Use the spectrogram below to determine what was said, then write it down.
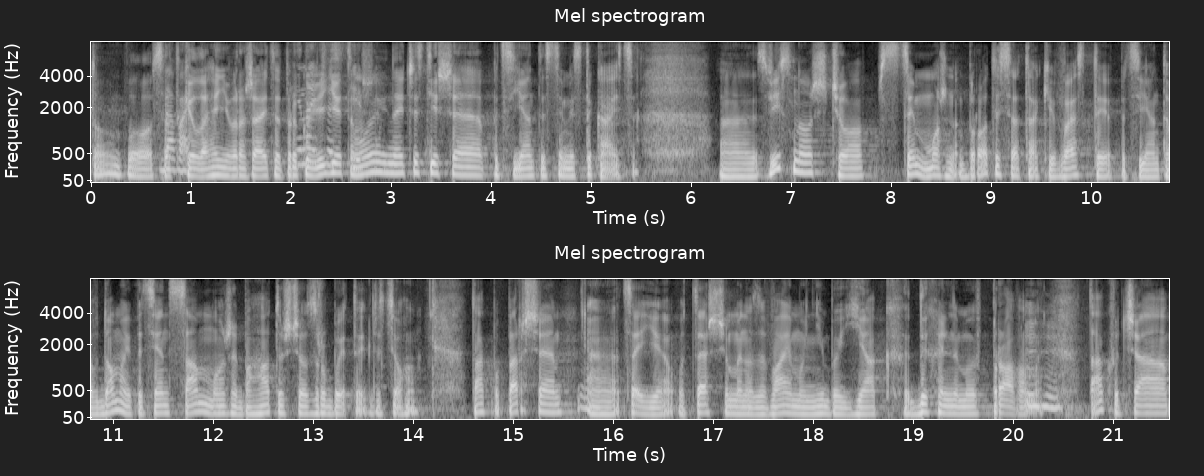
то, бо все-таки легені вражаються при І ковіді, тому і найчастіше пацієнти з цим і стикаються. Е, Звісно, що з цим можна боротися, так і вести пацієнта вдома, і пацієнт сам може багато що зробити для цього. Так, по-перше, е, це є те, що ми називаємо ніби як дихальними вправами. Так, хоча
